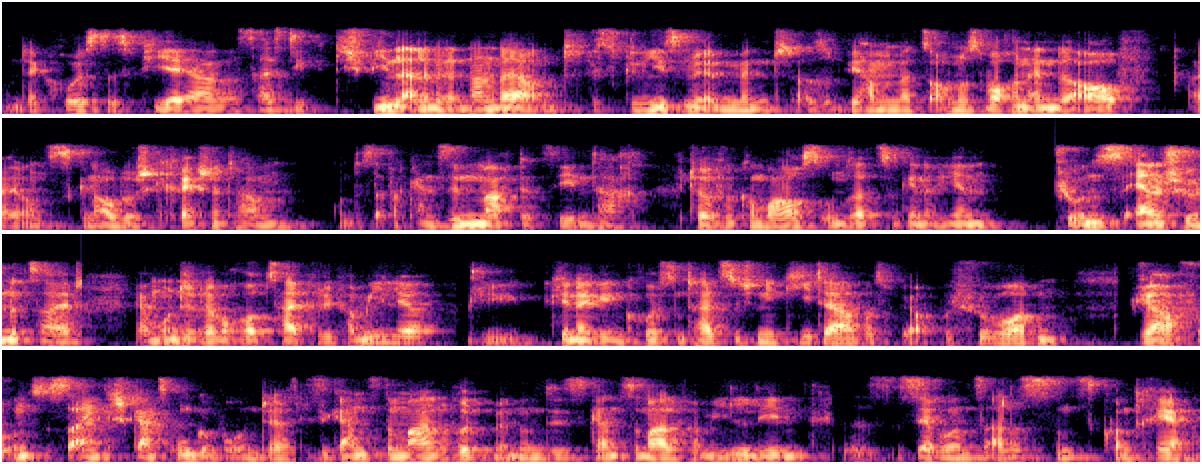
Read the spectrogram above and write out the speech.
und der größte ist vier Jahre. Das heißt, die, die spielen alle miteinander und das genießen wir im Moment. Also wir haben jetzt auch nur das Wochenende auf, weil uns genau durchgerechnet haben und es einfach keinen Sinn macht, jetzt jeden Tag Teufel komm raus Umsatz zu generieren. Für uns ist es eher eine schöne Zeit. Wir haben unter der Woche Zeit für die Familie. Die Kinder gehen größtenteils nicht in die Kita, was wir auch befürworten. Ja, für uns ist es eigentlich ganz ungewohnt. Ja. Diese ganz normalen Rhythmen und dieses ganz normale Familienleben, das ist ja bei uns alles sonst konträr.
